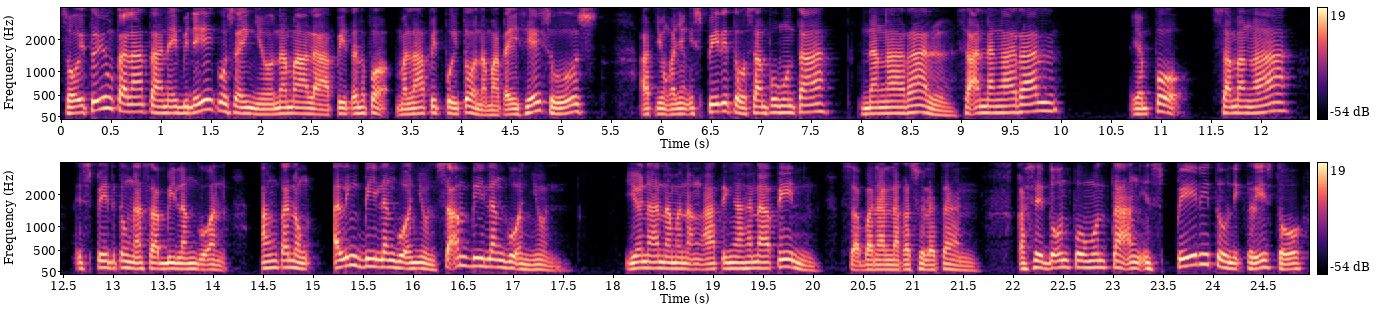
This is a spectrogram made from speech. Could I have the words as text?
So ito yung talata na ibinigay ko sa inyo na malapit. Ano po? Malapit po ito. Namatay si Jesus at yung kanyang espiritu. Saan pumunta? Nangaral. Saan nangaral? Yan po. Sa mga espiritong nasa bilangguan. Ang tanong, aling bilangguan yun? Saan bilangguan yun? Yun na naman ang ating hahanapin sa banal na kasulatan. Kasi doon pumunta ang espiritu ni Kristo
